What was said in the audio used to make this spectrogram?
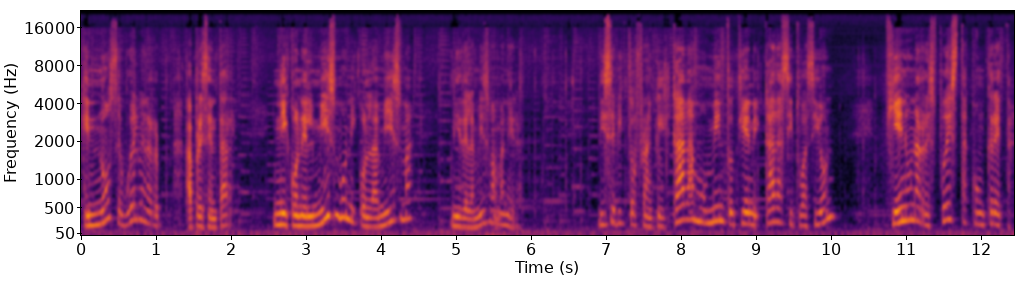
que no se vuelven a, a presentar, ni con el mismo, ni con la misma, ni de la misma manera dice Víctor Frankl, cada momento tiene, cada situación tiene una respuesta concreta.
